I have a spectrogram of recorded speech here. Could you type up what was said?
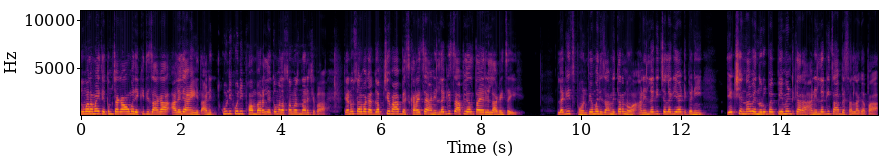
तुम्हाला माहिती आहे तुमच्या गावामध्ये किती जागा आलेल्या आहेत आणि कुणी कुणी फॉर्म भरले तुम्हाला समजणारच पहा. त्यानुसार बघा गपचेप अभ्यास करायचा आहे आणि लगेच आपल्याला तयारी लागायचं आहे. लगेच फोनपेमध्ये जा मित्रांनो. आणि लगेचच्या लगे या ठिकाणी एकशे नव्याण्णव रुपये पेमेंट करा आणि लगेच अभ्यासाला लागा पहा.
